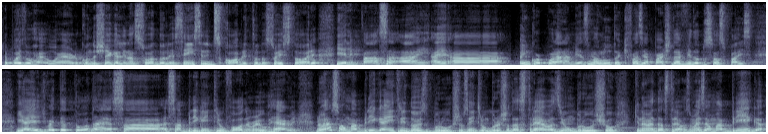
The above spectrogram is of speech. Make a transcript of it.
Depois, o, o, Harry, quando chega ali na sua adolescência, ele descobre toda a sua história e ele passa a, a, a incorporar a mesma luta que fazia parte da vida dos seus pais. E aí, a gente vai ter toda essa, essa briga entre o Voldemort e o Harry. Não é só uma briga entre dois bruxos, entre um bruxo das trevas e um bruxo que não é das trevas, mas é uma briga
